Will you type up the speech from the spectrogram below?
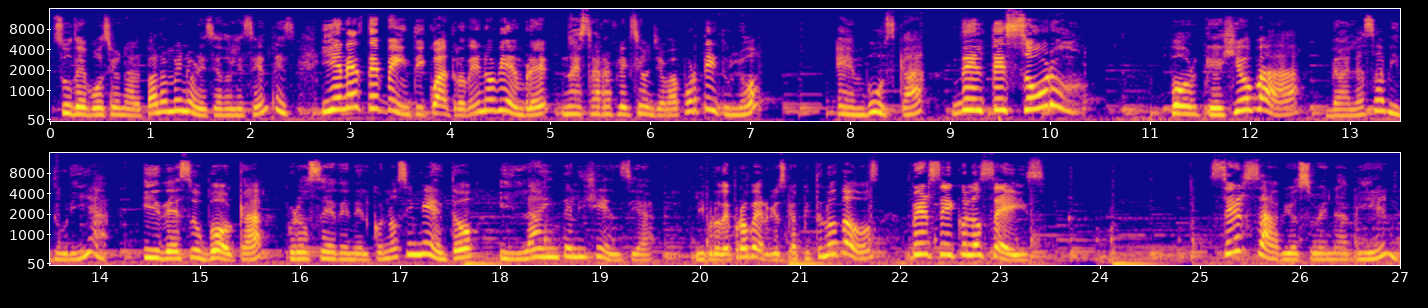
su devocional para menores y adolescentes. Y en este 24 de noviembre, nuestra reflexión lleva por título En busca del tesoro. Porque Jehová da la sabiduría y de su boca proceden el conocimiento y la inteligencia. Libro de Proverbios capítulo 2, versículo 6. Ser sabio suena bien,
